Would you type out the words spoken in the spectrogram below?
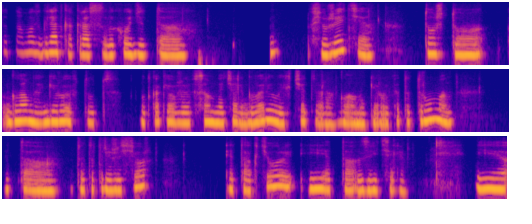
Тут, на мой взгляд, как раз выходит э, в сюжете то, что главных героев тут, вот как я уже в самом начале говорила, их четверо главных героев. Это Труман, это вот этот режиссер, это актеры и это зрители. И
